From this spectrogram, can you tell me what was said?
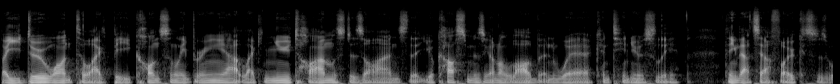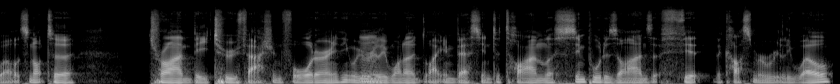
but you do want to like be constantly bringing out like new timeless designs that your customers are going to love and wear continuously. I think that's our focus as well. It's not to try and be too fashion forward or anything. We Mm. really want to like invest into timeless, simple designs that fit the customer really well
